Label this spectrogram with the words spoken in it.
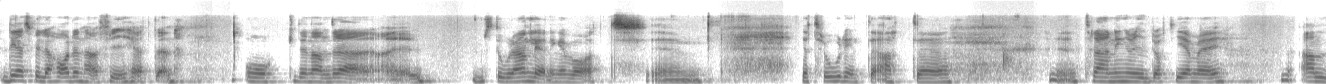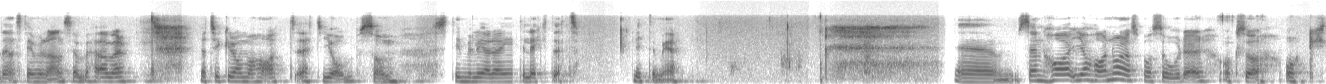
dels vill jag ha den här friheten och den andra eh, stora anledningen var att eh, jag tror inte att eh, eh träning och idrott ger mig all den stimulans jag behöver. Jag tycker om att ha ett, ett jobb som stimulerar intellektet lite mer. Ehm, sen har jag har några sponsorer också och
